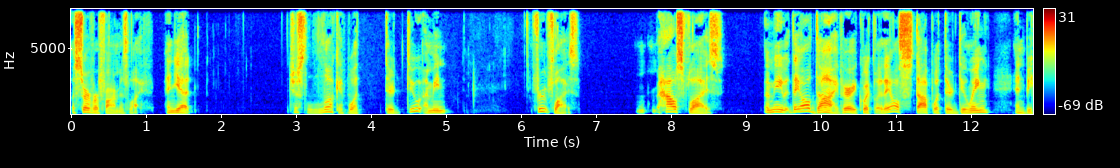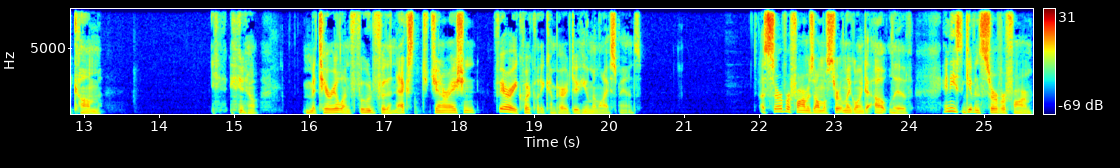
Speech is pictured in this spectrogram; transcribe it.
a server farm is life. And yet, just look at what they're doing. I mean, fruit flies, house flies, amoeba, they all die very quickly. They all stop what they're doing and become, you know, material and food for the next generation very quickly compared to human lifespans. A server farm is almost certainly going to outlive any given server farm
